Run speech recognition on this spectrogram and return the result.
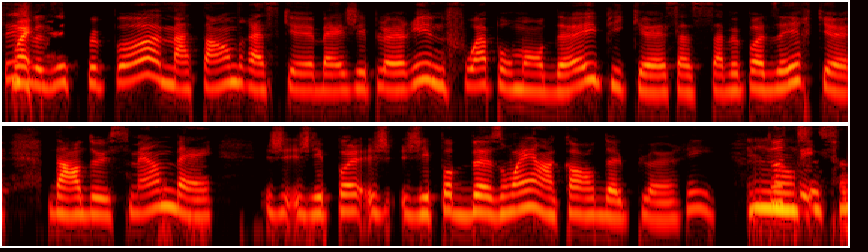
Tu sais, je veux dire, je peux pas m'attendre à ce que ben j'ai pleuré une fois pour mon deuil, puis que ça ça veut pas dire que dans deux semaines, ben j'ai pas j'ai pas besoin encore de le pleurer. Non, c'est ça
